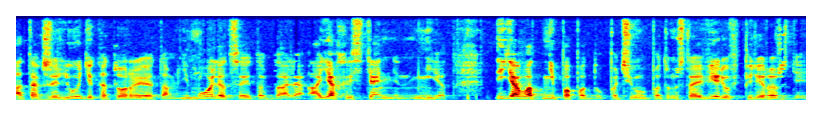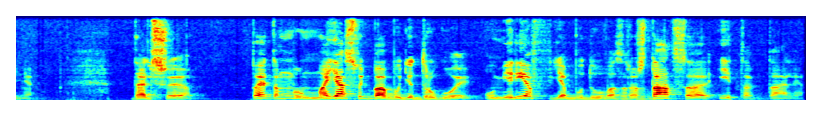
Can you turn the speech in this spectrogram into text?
а также люди, которые там не молятся и так далее. А я христианин? Нет. И я вот не попаду. Почему? Потому что я верю в перерождение. Дальше. Поэтому моя судьба будет другой. Умерев, я буду возрождаться и так далее.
